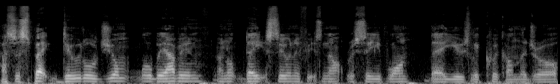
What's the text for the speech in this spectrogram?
I suspect Doodle Jump will be having an update soon if it's not received one. They're usually quick on the draw.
